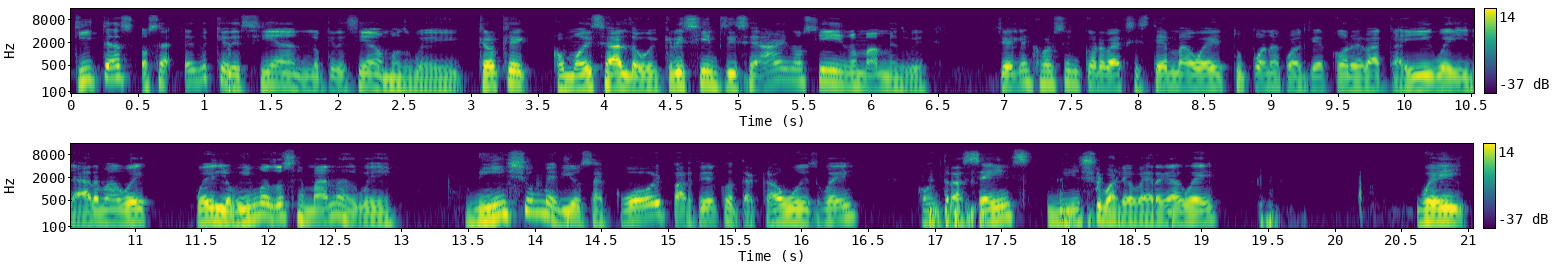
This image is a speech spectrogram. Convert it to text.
quitas, o sea, es lo que decían, lo que decíamos, güey. Creo que, como dice Aldo, güey, Chris Sims dice, ay, no, sí, no mames, güey. Jalen Hurts en coreback sistema, güey. Tú pones a cualquier coreback ahí, güey, y la arma, güey. Güey, lo vimos dos semanas, güey. Minshew medio sacó el partido contra Cowboys, güey. Contra Saints, Minshew valió verga, güey. Güey,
